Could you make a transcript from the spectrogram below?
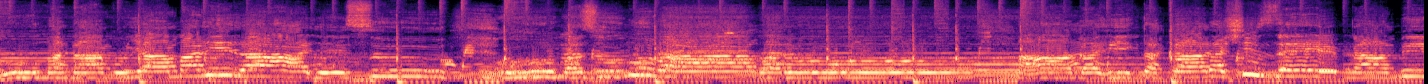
uma ntabwo yamarira yesu. Umaze umubabaro agahinda karashize mwami.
